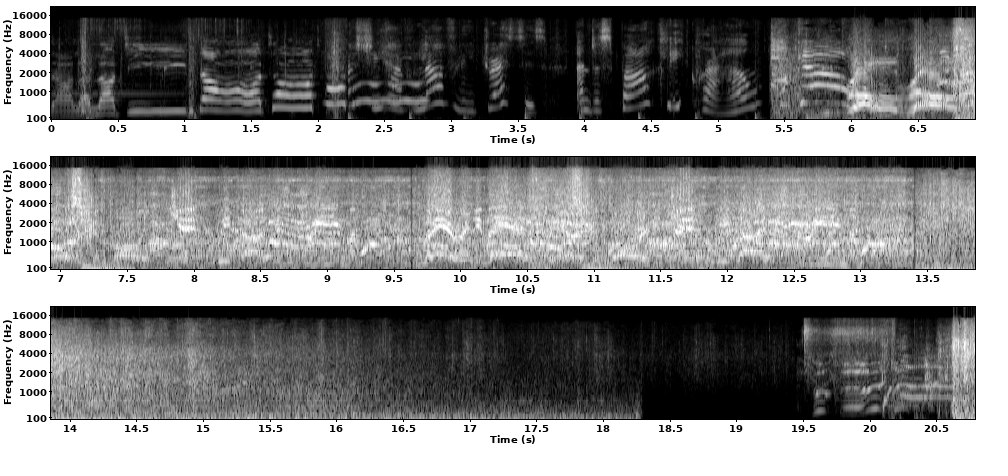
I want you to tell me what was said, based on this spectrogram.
Da la la dee da da da. Does she have lovely dresses and a sparkly crown? Look out! Roll, roll, roll your boat, jet without a stream. Where in man, where your jet without a stream. Uh -oh.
